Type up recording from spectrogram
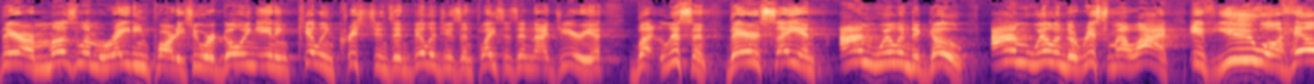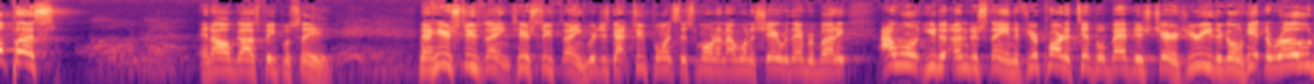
There are Muslim raiding parties who are going in and killing Christians in villages and places in Nigeria. But listen, they're saying, I'm willing to go. I'm willing to risk my life if you will help us. And all God's people said. Now, here's two things. Here's two things. We just got two points this morning I want to share with everybody. I want you to understand if you're part of Temple Baptist Church, you're either going to hit the road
